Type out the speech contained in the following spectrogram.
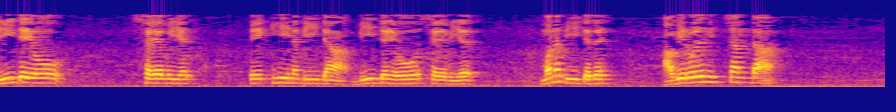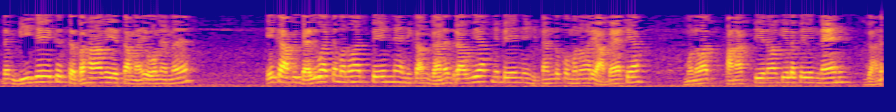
බීජයෝ සයවිය. තේ කීන බීජා බීජයෝ සයවිය. මොන බීජද? අවිරුල් හිච්ඡන්දා දැන් බීජයක ස්වභාවය තමයි ඕනෑම. ඒක අපි බැලුවට මොනවත් පේන්නේ නිකන් ඝන ද්‍රව්‍යයක් නේ පේන්නේ. හිතන්නකො මොනවා හරි අබෑටයක්. මොනවත් පණක් තියනවා කියලා පේන්නේ ඝන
